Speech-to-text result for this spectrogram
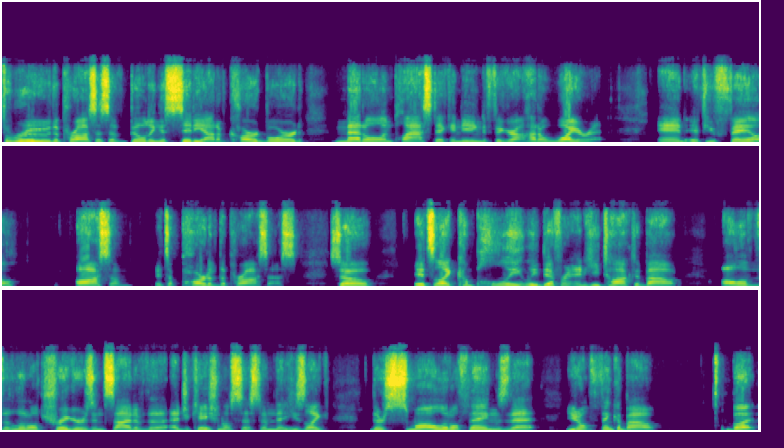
through the process of building a city out of cardboard metal and plastic and needing to figure out how to wire it and if you fail awesome it's a part of the process so it's like completely different. And he talked about all of the little triggers inside of the educational system that he's like, there's small little things that you don't think about. But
